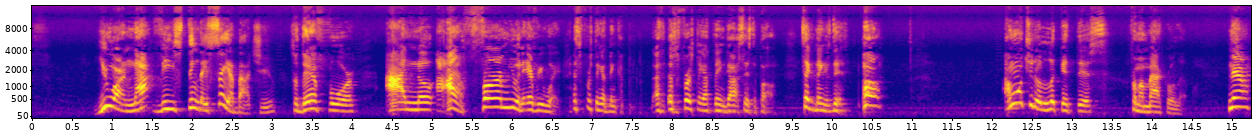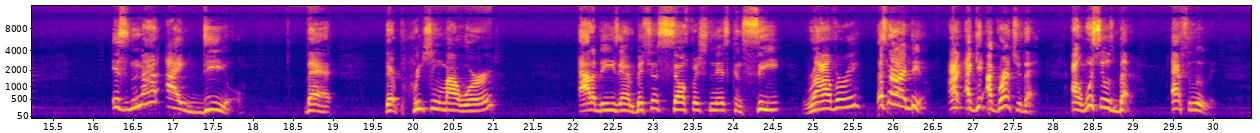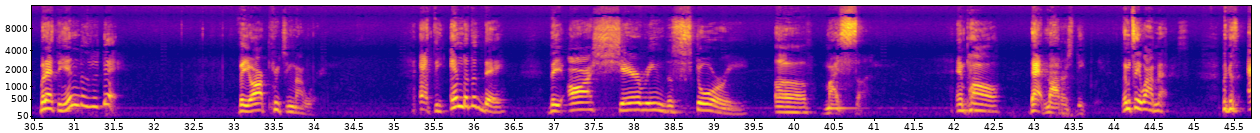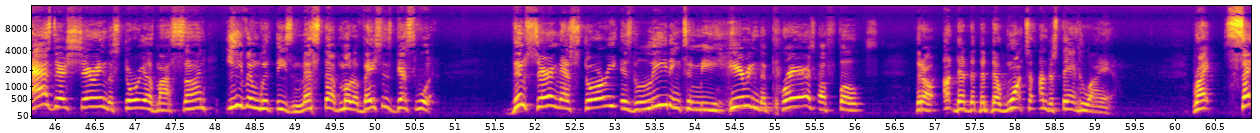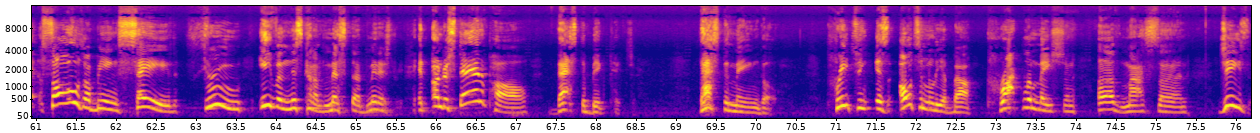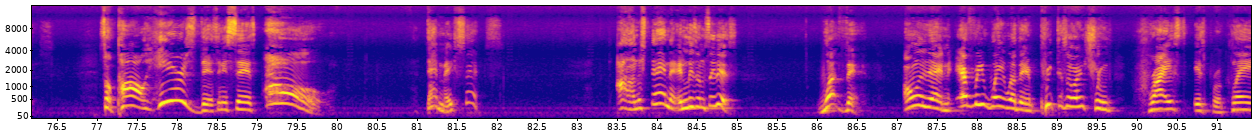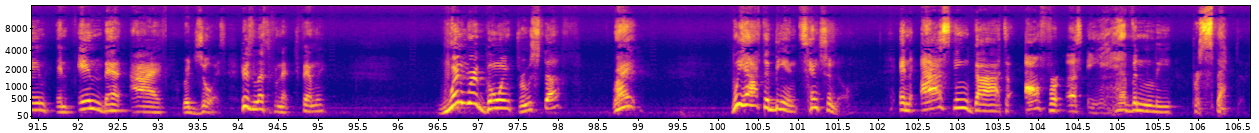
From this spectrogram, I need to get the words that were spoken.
You are not these things they say about you. So therefore, I know I affirm you in every way. That's the first thing I think. That's the first thing I think God says to Paul. Second thing is this, Paul. I want you to look at this from a macro level. Now, it's not ideal that they're preaching my word out of these ambitions, selfishness, conceit, rivalry. That's not ideal. I, I, I grant you that. I wish it was better. Absolutely. But at the end of the day, they are preaching my word. At the end of the day, they are sharing the story of my son. And Paul, that matters deeply. Let me tell you why it matters. Because as they're sharing the story of my son, even with these messed up motivations, guess what? Them sharing that story is leading to me hearing the prayers of folks that, are, uh, that, that, that want to understand who I am right? souls are being saved through even this kind of messed up ministry. And understand, Paul, that's the big picture. That's the main goal. Preaching is ultimately about proclamation of my son, Jesus. So Paul hears this and he says, Oh, that makes sense. I understand that. And leads him to say this What then? Only that in every way, whether in pretense or in truth, Christ is proclaimed, and in that I rejoice. Here's a lesson from that, family. When we're going through stuff, right, we have to be intentional in asking God to offer us a heavenly perspective.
